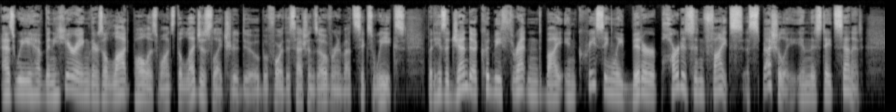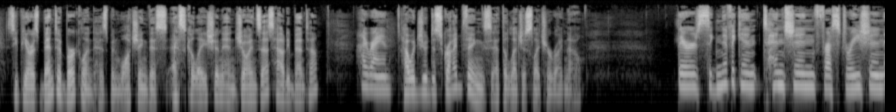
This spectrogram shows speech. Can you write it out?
As we have been hearing, there's a lot Polis wants the legislature to do before the session's over in about six weeks. But his agenda could be threatened by increasingly bitter partisan fights, especially in the state Senate. CPR's Bente Birkeland has been watching this escalation and joins us. Howdy, Bente. Hi, Ryan. How would you describe things at the legislature right now? There's significant tension, frustration,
